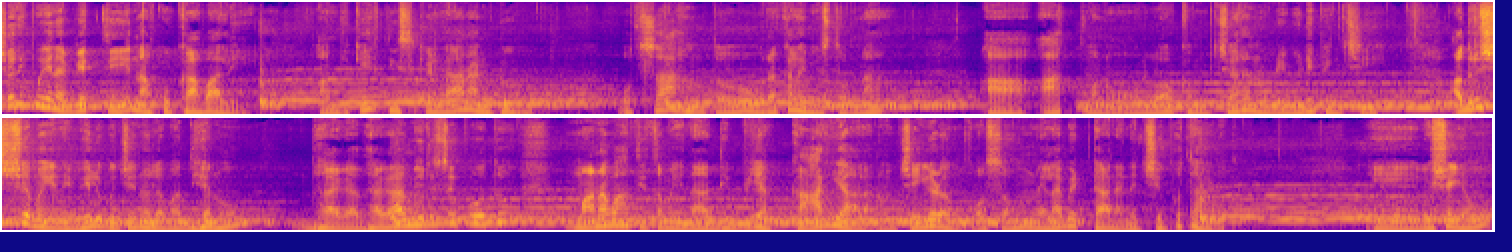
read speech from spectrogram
చనిపోయిన వ్యక్తి నాకు కావాలి అందుకే తీసుకెళ్ళానంటూ ఉత్సాహంతో ఉరకల ఆ ఆత్మను లోకం చెర నుండి విడిపించి అదృశ్యమైన వెలుగు జనుల మధ్యను ధగధగా మెరిసిపోతూ మనవాతీతమైన దివ్య కార్యాలను చేయడం కోసం నిలబెట్టానని చెబుతాడు. ఈ విషయం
